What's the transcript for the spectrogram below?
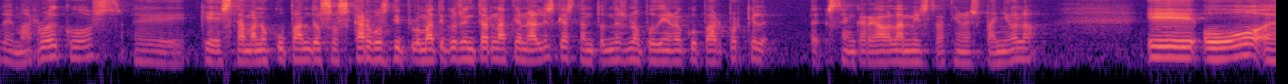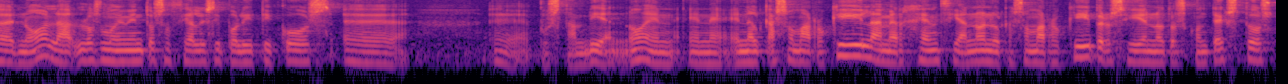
de Marruecos, eh, que estaban ocupando esos cargos diplomáticos internacionales que hasta entonces no podían ocupar porque eh, se encargaba la administración española, o los movimientos sociales y políticos eh, pues también, en, el caso marroquí, la emergencia no en el caso marroquí, pero sí en otros contextos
